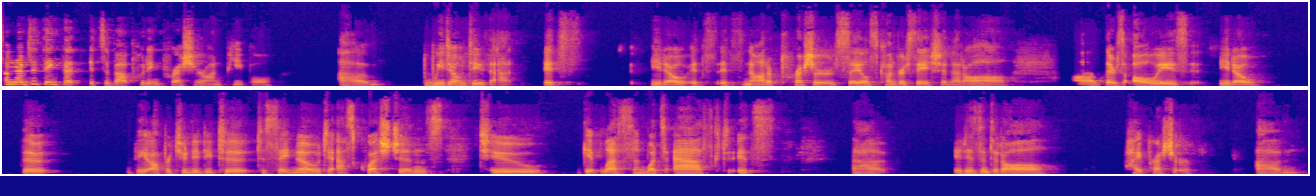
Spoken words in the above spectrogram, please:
sometimes I think that it's about putting pressure on people. Um, we don't do that. It's you know, it's it's not a pressure sales conversation at all. Uh, there's always, you know, the the opportunity to to say no, to ask questions, to give less than what's asked. It's uh, it isn't at all high pressure. Um,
